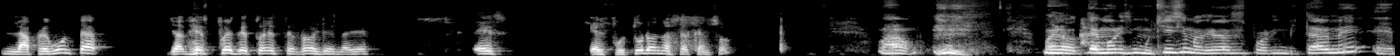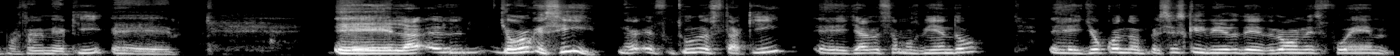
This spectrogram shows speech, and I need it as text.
la pregunta, ya después de todo este rollo, es, ¿el futuro nos alcanzó? Wow. Bueno, Temoris, muchísimas gracias por invitarme, eh, por tenerme aquí. Eh, eh, yo creo que sí, el futuro está aquí, ya lo estamos viendo. Yo cuando empecé a escribir de drones fue en,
